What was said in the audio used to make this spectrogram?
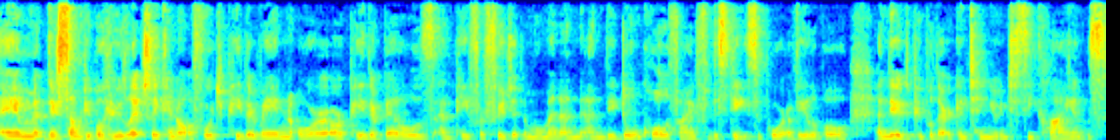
Um, there's some people who literally cannot afford to pay their rent or, or pay their bills and pay for food at the moment, and, and they don't qualify for the state support available, and they're the people that are continuing to see clients.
